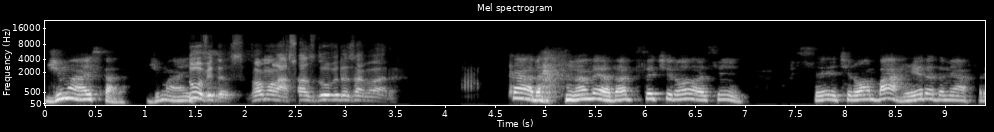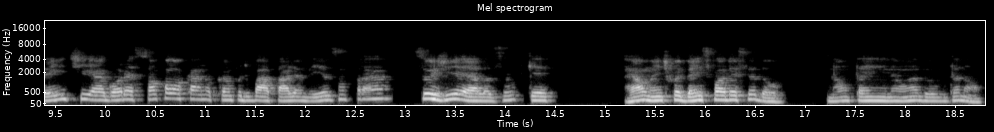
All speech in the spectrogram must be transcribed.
demais, cara, demais. Dúvidas? Vamos lá, suas dúvidas agora. Cara, na verdade, você tirou assim, você tirou uma barreira da minha frente e agora é só colocar no campo de batalha mesmo para surgir elas, viu? Porque realmente foi bem esclarecedor. Não tem nenhuma dúvida, não.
